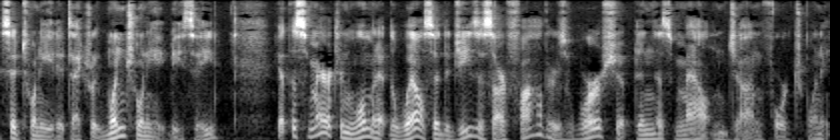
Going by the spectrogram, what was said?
I said 28, it's actually 128 BC. Yet the Samaritan woman at the well said to Jesus, Our fathers worshipped in this mountain, John 4.20.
